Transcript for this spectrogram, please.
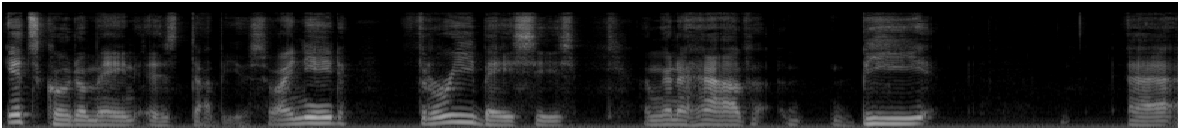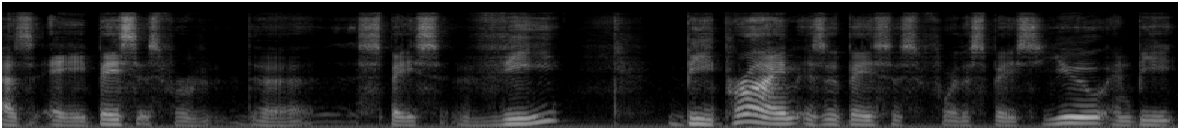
its codomain is W. So I need three bases. I'm going to have B uh, as a basis for the space V. B prime is a basis for the space U, and B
